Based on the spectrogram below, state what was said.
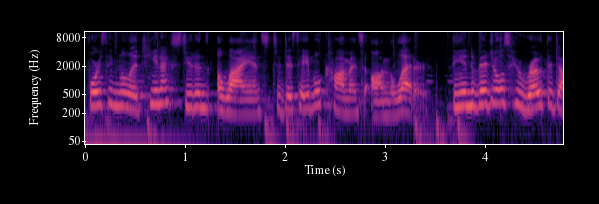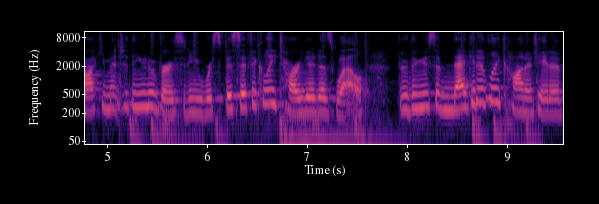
forcing the Latinx Students Alliance to disable comments on the letter. The individuals who wrote the document to the university were specifically targeted as well through the use of negatively connotative,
